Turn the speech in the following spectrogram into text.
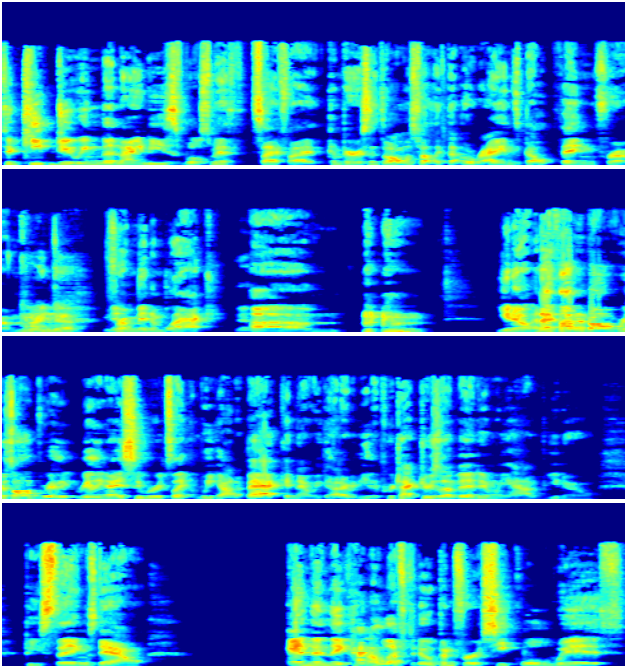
to keep doing the '90s Will Smith sci-fi comparisons. It almost felt like the Orion's Belt thing from Kinda. Yeah. from Men in Black. Yeah. Um, you know, and I thought it all resolved really, really nicely. Where it's like we got it back, and now we got to be the protectors of it, and we have you know these things now. And then they kind of left it open for a sequel with.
